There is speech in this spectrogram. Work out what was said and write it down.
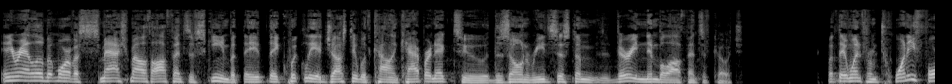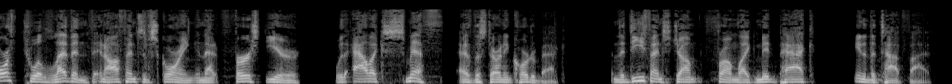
And he ran a little bit more of a smash mouth offensive scheme, but they, they quickly adjusted with Colin Kaepernick to the zone read system. Very nimble offensive coach but they went from 24th to 11th in offensive scoring in that first year with Alex Smith as the starting quarterback. And the defense jumped from like mid pack into the top five.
